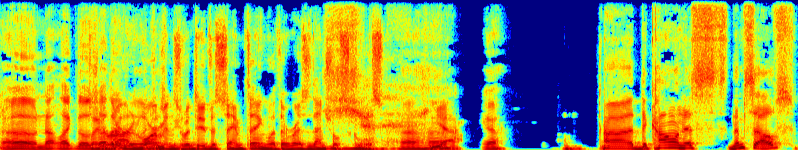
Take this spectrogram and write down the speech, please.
Oh, not like those Later other on, Mormons people. would do the same thing with their residential schools. Uh-huh. Yeah. Yeah. Uh, the colonists themselves,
